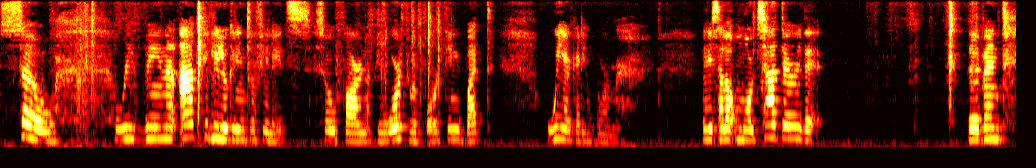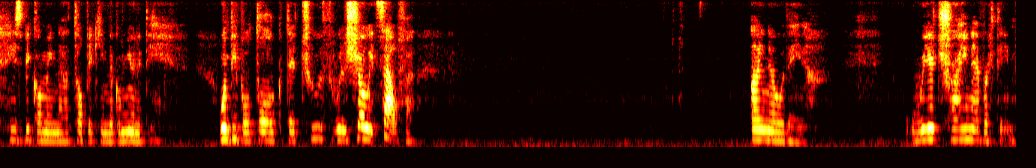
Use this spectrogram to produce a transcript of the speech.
So, we've been actively looking into affiliates. So far, nothing worth reporting, but we are getting warmer. There is a lot more chatter. The, the event is becoming a topic in the community. When people talk, the truth will show itself. I know, Dana. We're trying everything.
